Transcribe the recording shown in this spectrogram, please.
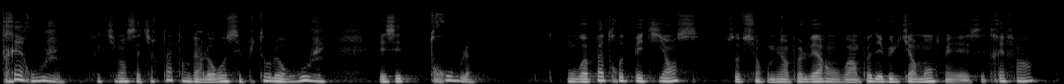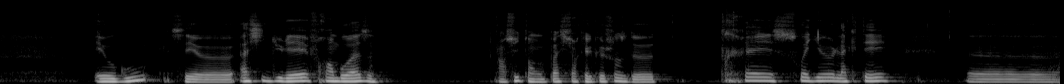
très rouge. Effectivement, ça tire pas tant vers le rose, c'est plutôt le rouge et c'est trouble. On voit pas trop de pétillance, sauf si on remet un peu le vert, on voit un peu des bulles qui remontent, mais c'est très fin. Et au goût, c'est euh, acidulé, framboise. Ensuite, on passe sur quelque chose de très soyeux, lacté. Euh,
